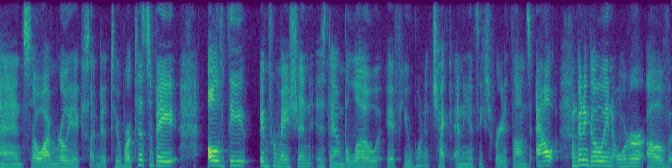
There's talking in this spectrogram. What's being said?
and so I'm really excited to participate. All of the information is down below if you want to check any of these readathons out. I'm going to go in order of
